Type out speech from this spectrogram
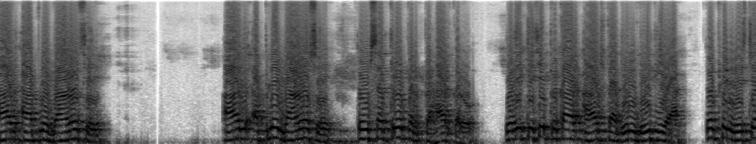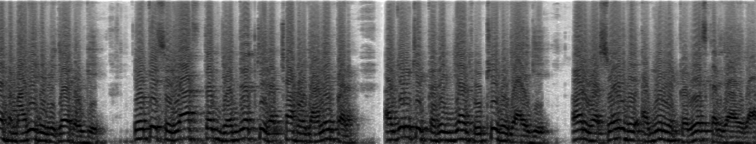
आज अपने बाणों से, आज अपने बाणों से तुम शत्रु पर प्रहार करो। यदि किसी प्रकार आज का दिन बीत गया तो फिर निश्चय हमारी ही विजय होगी। क्योंकि सूर्यास्त तक जयद्रथ की रक्षा हो जाने पर अर्जुन की प्रतिज्ञा झूठी हो जाएगी और वह स्वयं भी अग्नि में प्रवेश कर जाएगा।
